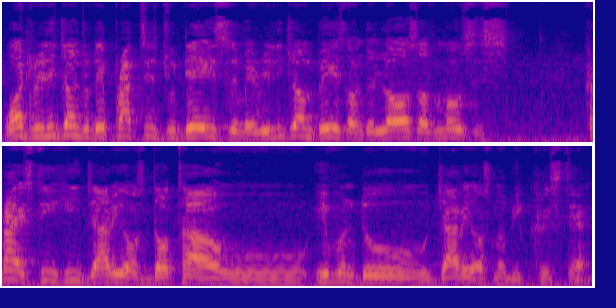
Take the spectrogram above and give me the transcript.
What religion do they practice? Judaism, a religion based on the laws of Moses. Christ he Jairus' daughter, oh, even though Jairus no be Christian.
